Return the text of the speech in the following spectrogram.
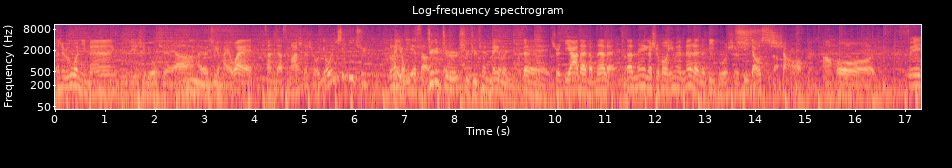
但是如果你们估计是留学呀，嗯还有去海外参加 Smash 的时候，有一些地区都还有。这个只是之前 melee 的，对，是第二代的 Melee，但那个时候因为 Melee 的地图是比较少，然后非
